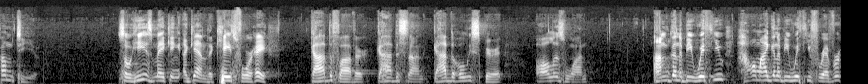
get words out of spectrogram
come to you. So he is making, again, the case for hey, God the Father, God the Son, God the Holy Spirit, all is one. I'm going to be with you. How am I going to be with you forever?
